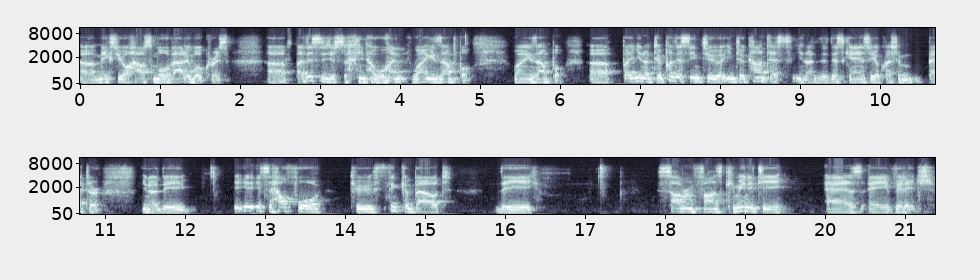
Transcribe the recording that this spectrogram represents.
Uh, makes your house more valuable, Chris. Uh, but this is just you know one one example, one example. Uh, but you know to put this into into context, you know this can answer your question better. You know the it, it's helpful to think about the sovereign funds community as a village,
